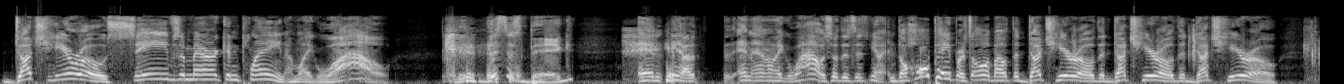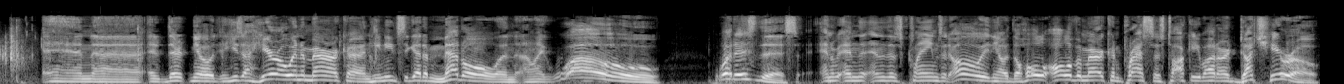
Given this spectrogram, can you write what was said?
Dutch hero saves American plane. I'm like, wow, this is big. And, you know, and, and I'm like, wow. So this is, you know, the whole paper is all about the Dutch hero, the Dutch hero, the Dutch hero and uh, and there, you know, he's a hero in America, and he needs to get a medal. And I'm like, whoa, what is this? And and and there's claims that oh, you know, the whole all of American press is talking about our Dutch hero.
